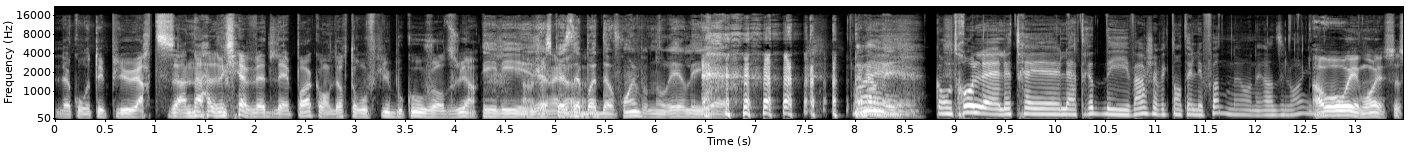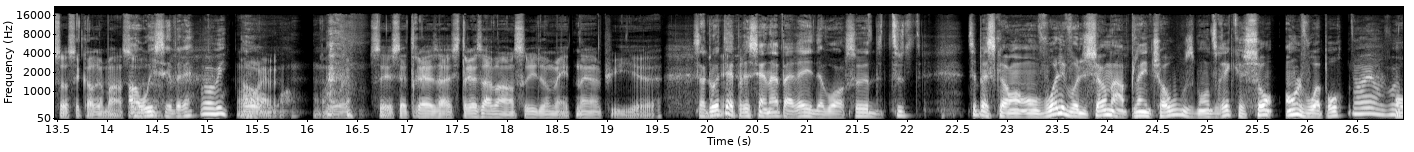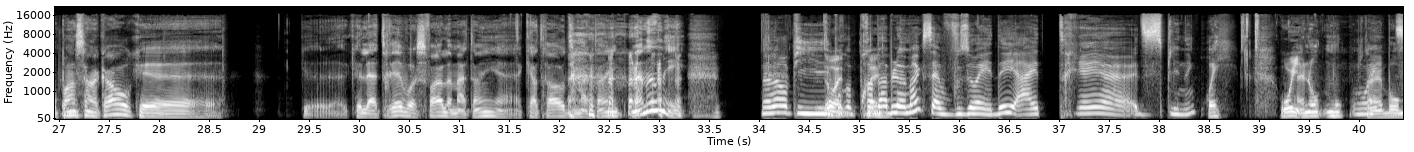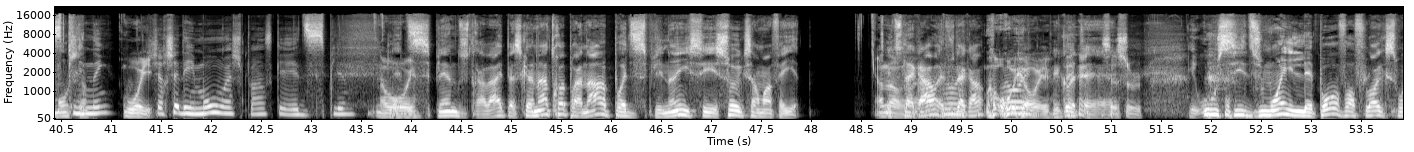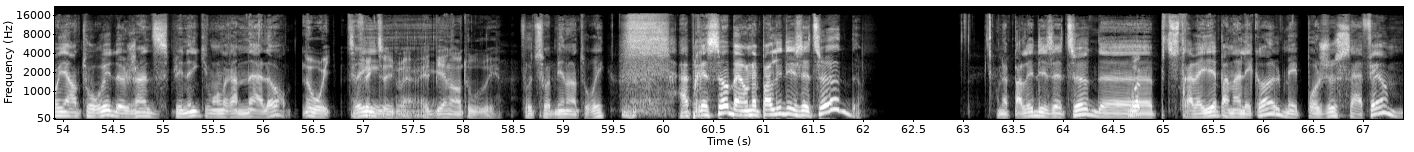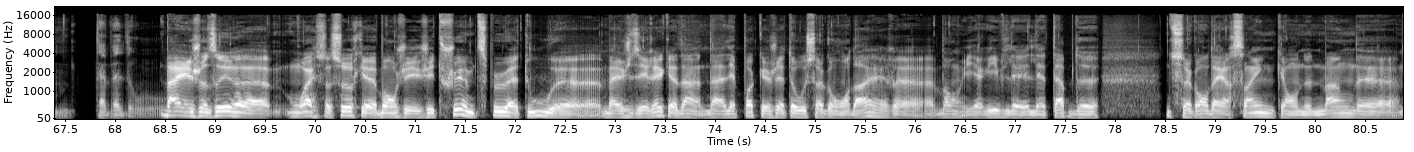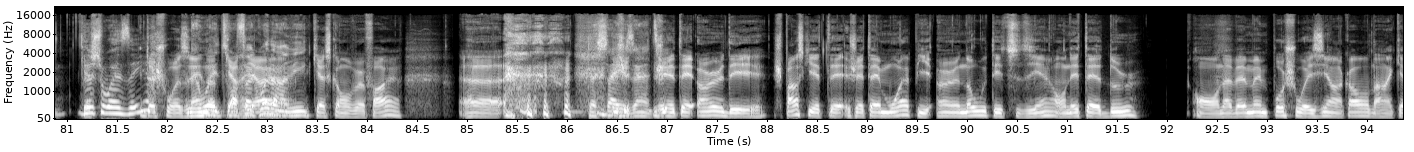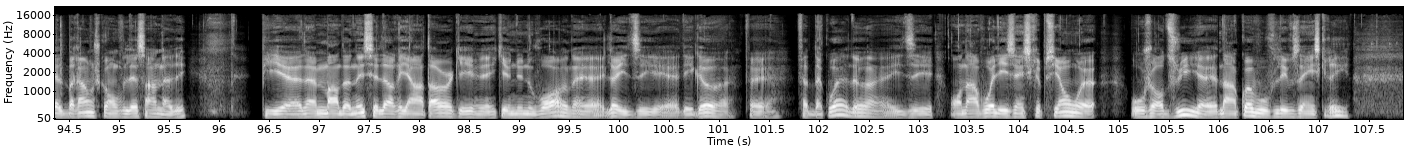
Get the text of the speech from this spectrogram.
le côté plus artisanal qu'il y avait de l'époque, on ne le retrouve plus beaucoup aujourd'hui. Et les En espèces général. de bottes de foin pour nourrir les. euh, Non, mais. Contrôle le, le trai- la traite des vaches avec ton téléphone. là. On est rendu loin. là. Ah oui, oui, oui, c'est ça, c'est carrément ça. Ah oui, c'est vrai. Oui, oui. Ah ouais, ah ouais. C'est c'est très, c'est très avancé là, maintenant. Puis, euh, Ça doit être impressionnant, pareil, de voir ça. de tout- Tu sais, parce qu'on on voit l'évolution dans plein de choses, mais on dirait que ça, on le voit pas. On le voit. On pas. pense encore que, que, que l'attrait va se faire le matin à 4 heures du matin. non, non, mais Non, non, puis Ouais, pro- probablement que ça vous a aidé à être très euh, discipliné. oui, oui, un autre mot. C'est un beau mot, ça. discipliné. oui, Je cherchais des mots, moi, je pense que discipline. ah La oui. discipline du travail. Parce qu'un entrepreneur pas discipliné, c'est sûr que ça va en faillite. Ah non, Es-tu d'accord? Êtes-vous ouais. d'accord? Oui, oui, Oui. oui. Écoute, euh, c'est sûr. Et- Ou si du moins il l'est pas, il va falloir qu'il soit entouré de gens disciplinés qui vont le ramener à l'ordre. Oui, Tu sais, effectivement, être bien entouré. faut que tu sois bien entouré. Après ça, ben, on a parlé des études. On a parlé des études, euh, Ouais. puis tu travaillais pendant l'école, mais pas juste à la ferme. Ben, je veux dire, euh, moi, c'est sûr que, bon, j'ai touché un petit peu à tout. euh, ben, je dirais que dans, dans l'époque que j'étais au secondaire, euh, bon, il arrive l'é- l'étape de, du secondaire 5 qu'on nous demande euh, De choisir. de choisir Ben notre carrière, quoi dans la vie? qu'est-ce qu'on veut faire. Euh, T'as 16 j'ai- ans, tu sais. J'étais un des. Je pense qu'il était. J'étais moi puis un autre étudiant. On était deux. On n'avait même pas choisi encore dans quelle branche qu'on voulait s'en aller. Puis euh, à un moment donné, c'est l'orienteur qui est, venu nous voir. Euh, Là, il dit euh, Les gars, fait- faites de quoi là? Il dit On envoie les inscriptions aujourd'hui. Dans quoi vous voulez vous inscrire?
